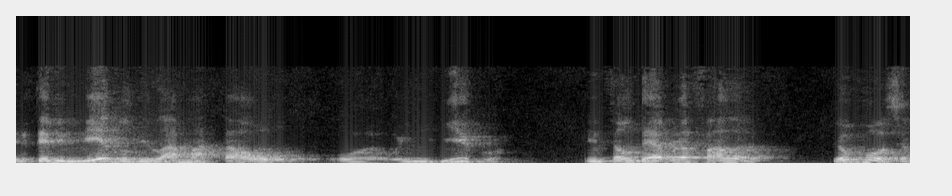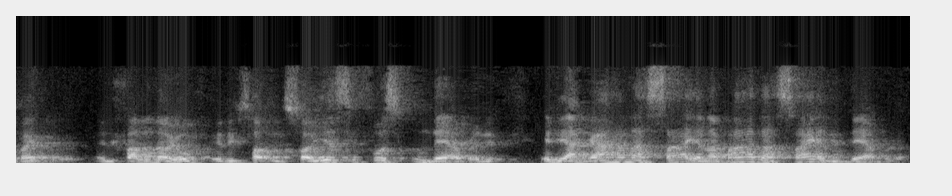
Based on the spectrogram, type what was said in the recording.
ele teve medo de ir lá matar o, o, o inimigo, então Débora fala, eu vou, você vai. Ele fala, não, eu, ele, só, ele só ia se fosse com Débora. Ele, ele agarra na saia, na barra da saia de Débora,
